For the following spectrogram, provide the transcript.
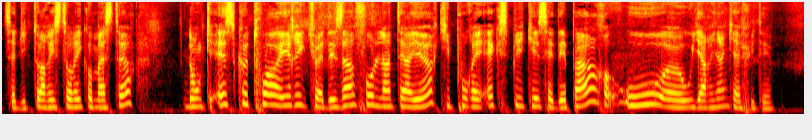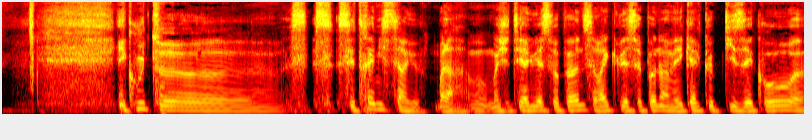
cette victoire historique au Master. Donc, est-ce que toi, Eric, tu as des infos de l'intérieur qui pourraient expliquer ces départs ou euh, il n'y a rien qui a fuité? Écoute, euh, c'est très mystérieux. Voilà, moi j'étais à l'US Open. C'est vrai que l'US Open avait quelques petits échos, euh,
